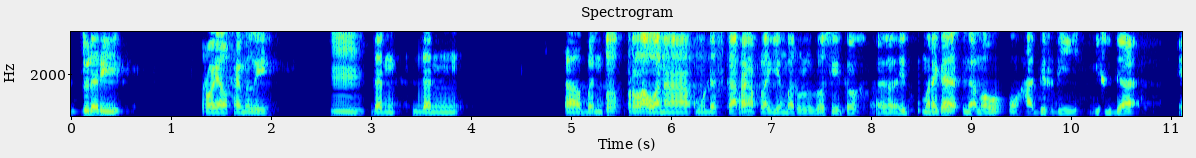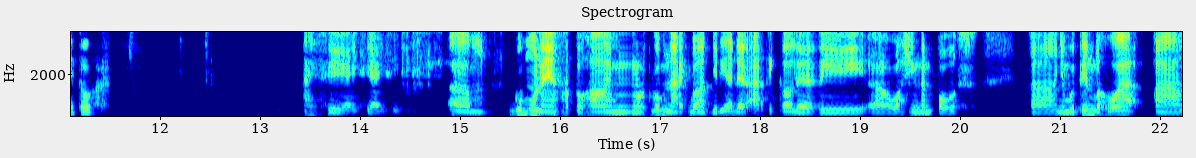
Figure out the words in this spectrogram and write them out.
itu dari royal family. Hmm. Dan dan uh, bentuk perlawanan muda sekarang apalagi yang baru lulus gitu, uh, itu mereka nggak mau hadir di wisuda itu. I see, I see, I see. Um, gue mau nanya satu hal yang menurut gue menarik banget. Jadi ada artikel dari uh, Washington Post uh, nyebutin bahwa uh,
